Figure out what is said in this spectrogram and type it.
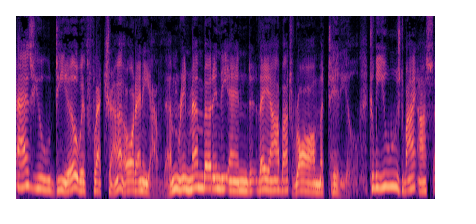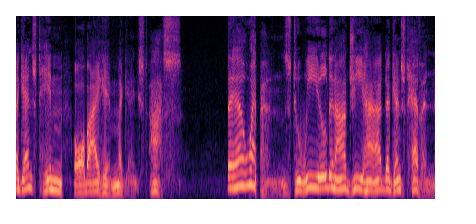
As you deal with Fletcher or any of them, remember in the end they are but raw material, to be used by us against him or by him against us. They're weapons to wield in our jihad against heaven,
